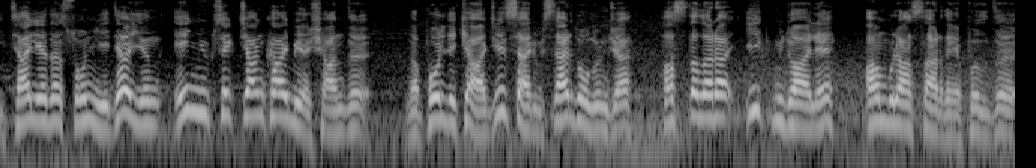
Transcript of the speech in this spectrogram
İtalya'da son 7 ayın en yüksek can kaybı yaşandı. Napoli'deki acil servisler dolunca hastalara ilk müdahale ambulanslarda yapıldı.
